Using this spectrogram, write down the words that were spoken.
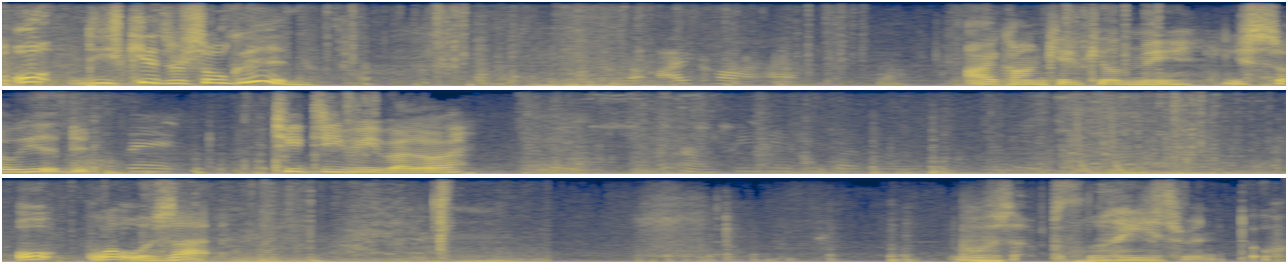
Oh, oh, these kids are so good. The icon, um, Icon kid killed me. He's so good, dude. TTV, by the way. Oh, what was that? What was that placement, though?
